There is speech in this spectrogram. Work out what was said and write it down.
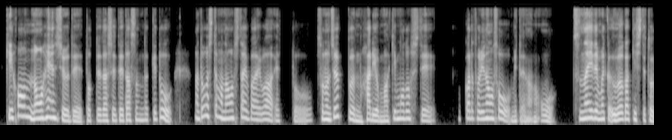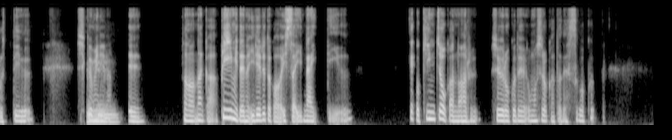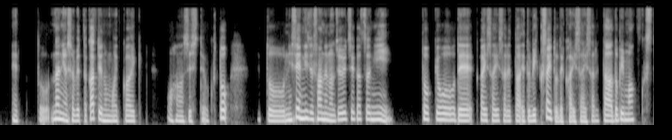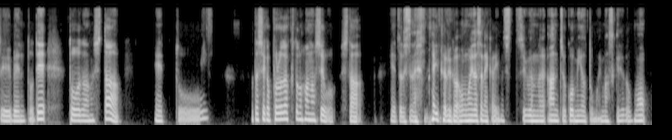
基本ノー編集で取って出しで出すんだけど、まあ、どうしても直したい場合は、えっと、その10分の針を巻き戻して、ここから取り直そうみたいなのを、つないでもう一回上書きして取るっていう仕へ組みになっえ。て、そのなんか、ピーみたいなの入れるとかは一切ないっていう、結構緊張感のある収録で面白かったです、すごく。えっと、何を喋ったかっていうのをもう一回お話ししておくと、えっと、2023年の11月に東京で開催された、えっと、ビッグサイトで開催された Adobe Max というイベントで登壇した、えっと、私がプロダクトの話をした、えっとですね、タイトルが思い出せないから今ちょっと自分のアンチョコを見ようと思いますけれども、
